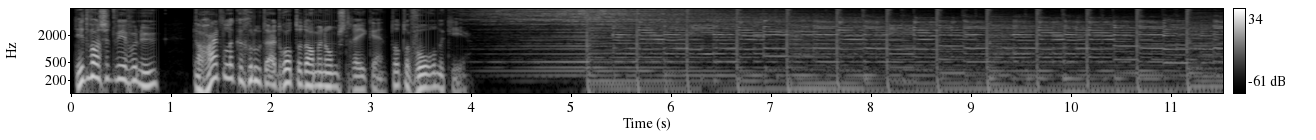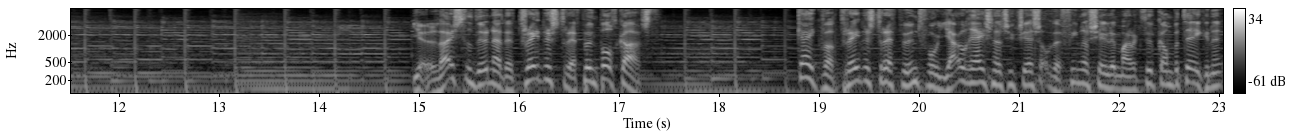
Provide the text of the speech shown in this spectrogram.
Dit was het weer voor nu. De hartelijke groet uit Rotterdam en omstreken en tot de volgende keer. Je luisterde naar de podcast. Kijk wat Traders Trefpunt voor jouw reis naar succes op de financiële markten kan betekenen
